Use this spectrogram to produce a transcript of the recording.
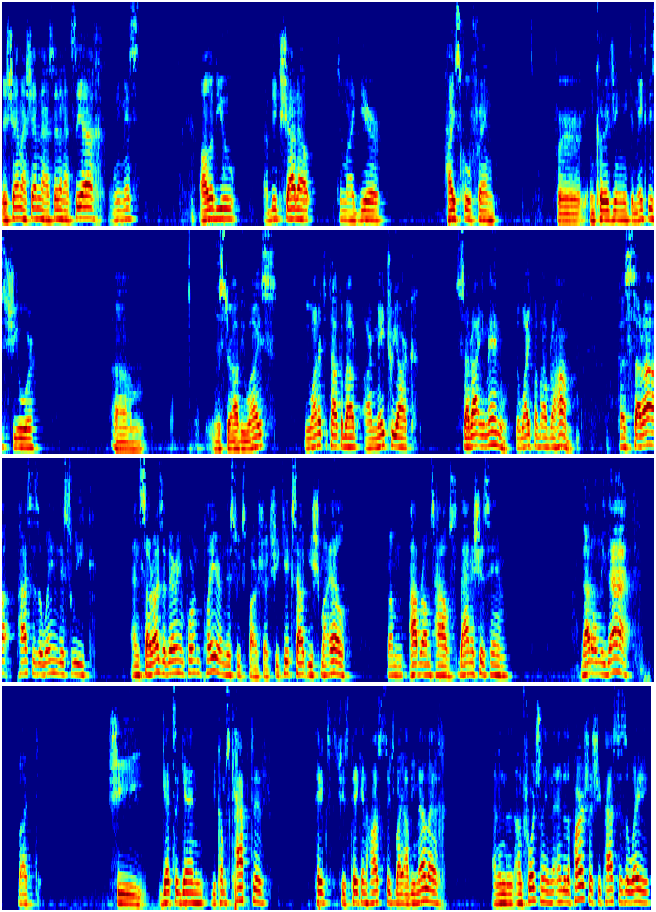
B'Shem Hashem Na'aseh V'Natzliach. We missed all of you. A big shout out to my dear high school friend for encouraging me to make this shiur. Um, Mr. Avi Weiss. We wanted to talk about our matriarch, Sarah Imenu, the wife of Abraham. Because Sarah passes away in this week and Sarah is a very important player in this week's parsha. She kicks out Ishmael from Avram's house, banishes him. Not only that, but she gets again, becomes captive, takes, she's taken hostage by Avimelech, and in the, unfortunately in the end of the parsha, she passes away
